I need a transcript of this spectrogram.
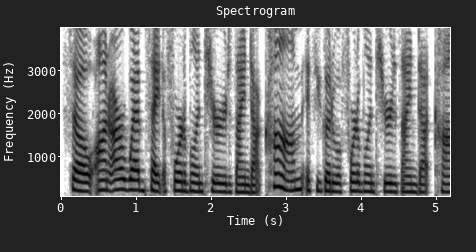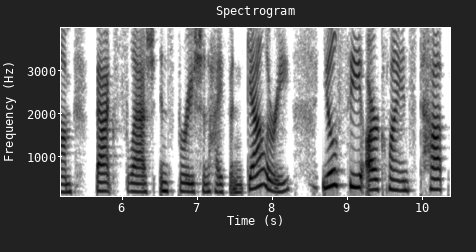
So on our website, affordableinteriordesign.com, if you go to affordableinteriordesign.com backslash inspiration hyphen gallery, you'll see our clients' top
